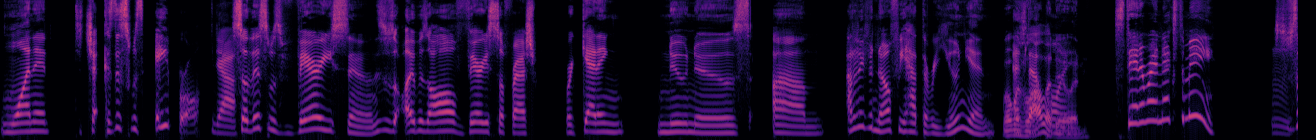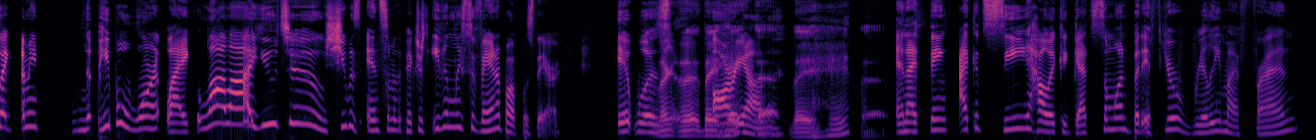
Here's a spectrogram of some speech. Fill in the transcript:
wanted to check because this was April, yeah. so this was very soon. This was it was all very still fresh. We're getting new news. Um, I don't even know if we had the reunion. What was that Lala point. doing? Standing right next to me. It's Mm. just like, I mean, n- people weren't like, Lala, you too. She was in some of the pictures. Even Lisa Vanderpump was there. It was, They, they, they hate Ariana. that. They hate that. and I think I could see how it could get someone, but if you're really my friend,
